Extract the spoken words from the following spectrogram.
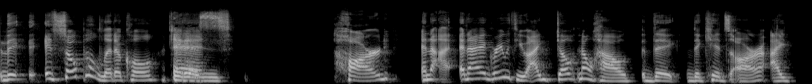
It's so political It and is. hard. And I and I agree with you. I don't know how the the kids are. I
